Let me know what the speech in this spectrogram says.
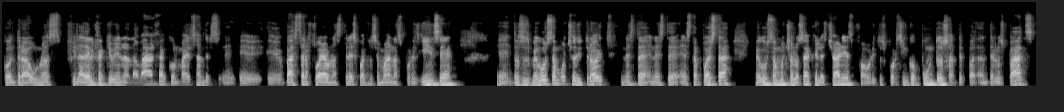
contra unos Filadelfia que vienen a la baja, con Miles Sanders eh, eh, va a estar fuera unas tres, cuatro semanas por esguince. Entonces me gusta mucho Detroit en esta, en este, en esta apuesta. Me gusta mucho Los Ángeles Chargers, favoritos por cinco puntos ante, ante los Pats.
